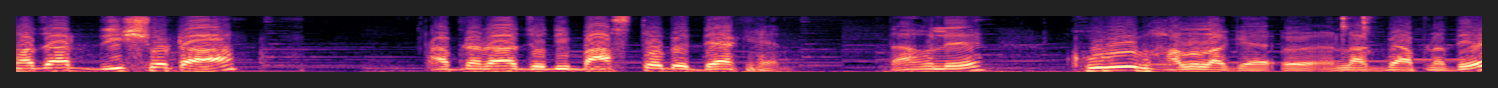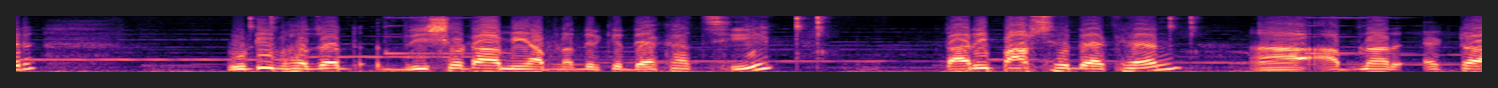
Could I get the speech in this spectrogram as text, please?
ভাজার দৃশ্যটা আপনারা যদি বাস্তবে দেখেন, তাহলে খুবই ভালো লাগে লাগবে আপনাদের। রুটি ভাজার দৃশ্যটা আমি আপনাদেরকে দেখাচ্ছি। তারই পাশে দেখেন আপনার একটা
